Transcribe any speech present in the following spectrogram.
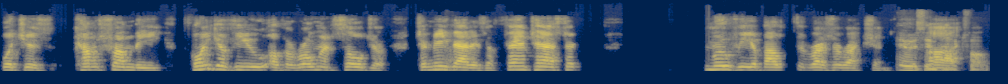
which is comes from the point of view of a Roman soldier. To me, yeah. that is a fantastic movie about the resurrection. It was uh, impactful uh,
